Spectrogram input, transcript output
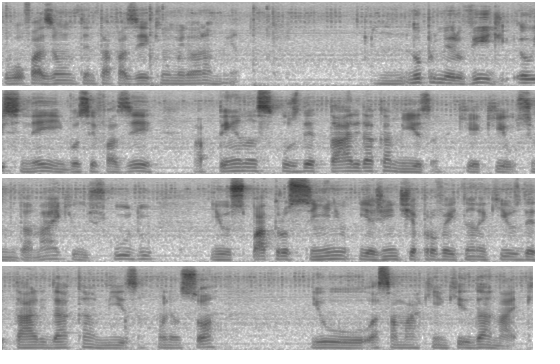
Eu vou fazer um tentar fazer aqui um melhoramento. No primeiro vídeo eu ensinei você fazer apenas os detalhes da camisa, que aqui é o símbolo da Nike, o escudo e os patrocínios e a gente aproveitando aqui os detalhes da camisa. Olha só, e o, essa marquinha aqui da Nike.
